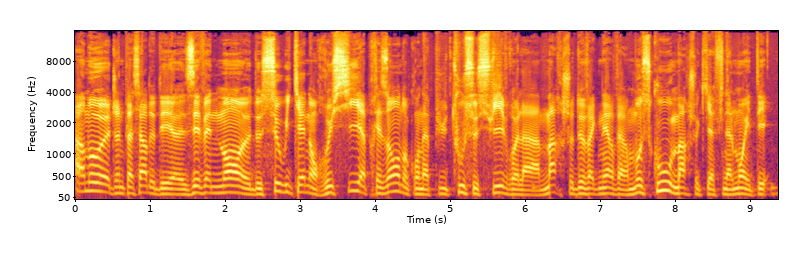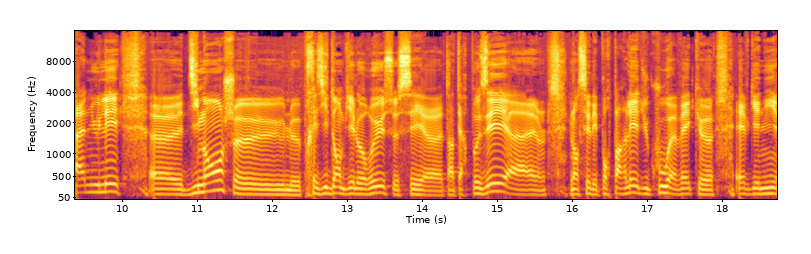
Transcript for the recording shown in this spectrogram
Un mot, euh, John Plassard, des euh, événements euh, de ce week-end en Russie à présent. Donc, on a pu tous suivre la marche de Wagner vers Moscou, marche qui a finalement été annulée dimanche. le président biélorusse s'est interposé, a lancé des pourparlers du coup avec Evgeny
